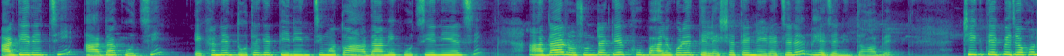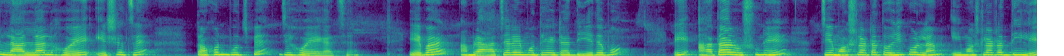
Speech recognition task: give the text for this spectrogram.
আর দিয়ে দিচ্ছি আদা কুচি। এখানে দু থেকে তিন ইঞ্চি মতো আদা আমি কুচিয়ে নিয়েছি। আদা রসুনটাকে খুব ভালো করে তেলের সাথে নেড়ে চেড়ে ভেজে নিতে হবে। ঠিক দেখবে যখন লাল লাল হয়ে এসেছে, তখন বুঝবে যে হয়ে গেছে। এবার আমরা আচারের মধ্যে এটা দিয়ে দেব। এই আদা, রসুনের যে মশলাটা তৈরি করলাম, এই মশলাটা দিলে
